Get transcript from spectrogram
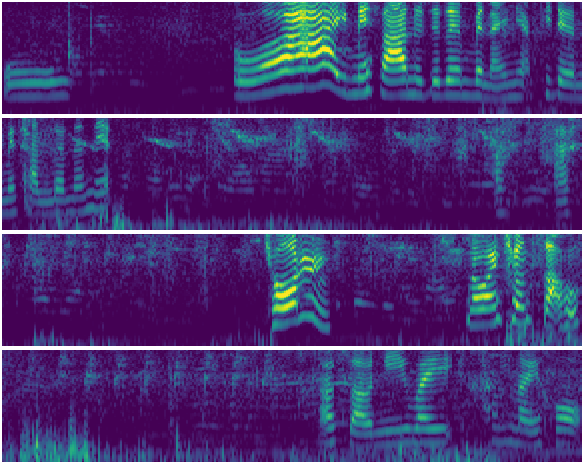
กู โอ้ยเม ษาหนูจะเดินไปไหนเนี่ย พี่เดินไม่ทันแล้วนะเนี่ยอะอะชนระวังชนเสาเอาเสานี้ไว้ข้างในคอก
